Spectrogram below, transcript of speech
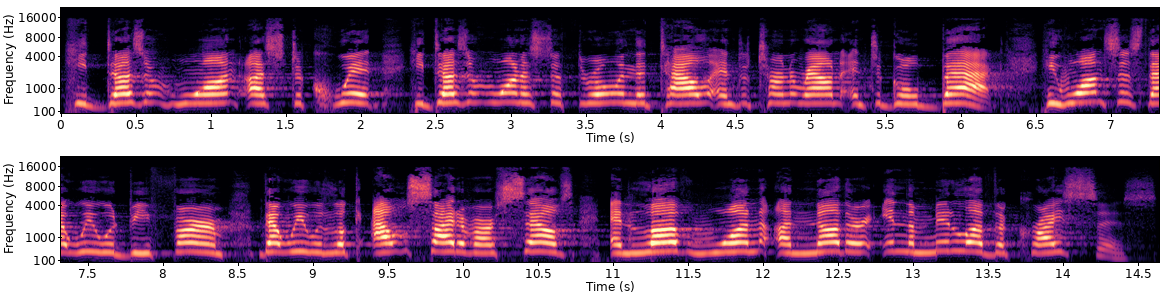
He doesn't want us to quit. He doesn't want us to throw in the towel and to turn around and to go back. He wants us that we would be firm, that we would look outside of ourselves and love one another in the middle of the crisis.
